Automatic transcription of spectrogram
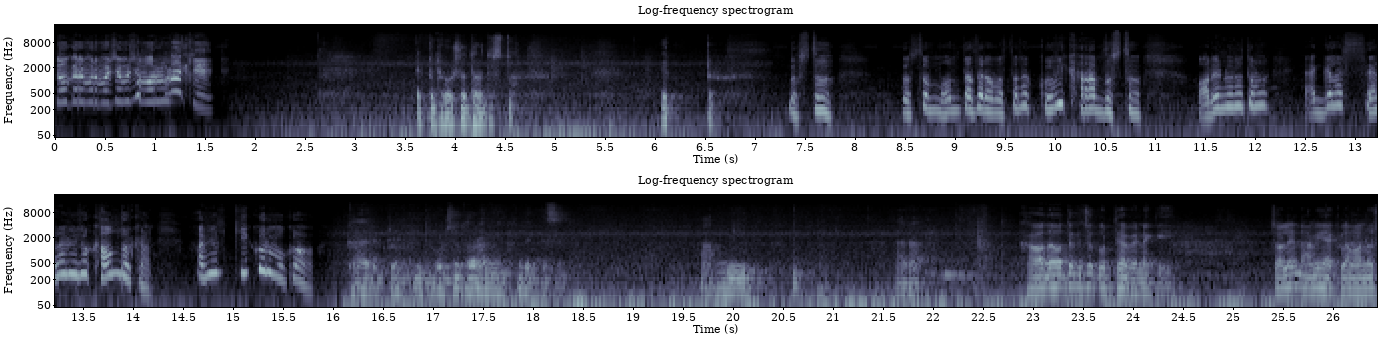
নৌকার উপর বসে বসে মরবো নাকি? একটু ধৈর্য ধর দোস্ত। একটু। দোস্ত দোস্ত মমতাজের অবস্থা না খুবই খারাপ দোস্ত। অরে ন্যূনতম এক গেলার স্যালারি হলো খাওয়ান দরকার। আমি এখন কি করব ক? কায়ের একটু ধৈর্য ধর আমি দেখতেছি। আমি খাওয়া দাওয়া তো কিছু করতে হবে নাকি? চলেন আমি একলা মানুষ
